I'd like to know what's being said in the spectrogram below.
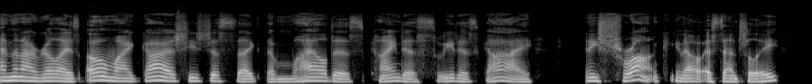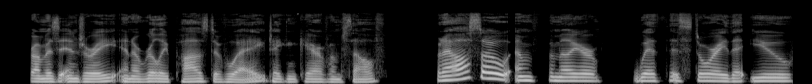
And then I realize, oh my gosh, he's just like the mildest, kindest, sweetest guy. And he shrunk, you know, essentially from his injury in a really positive way, taking care of himself. But I also am familiar with his story that you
